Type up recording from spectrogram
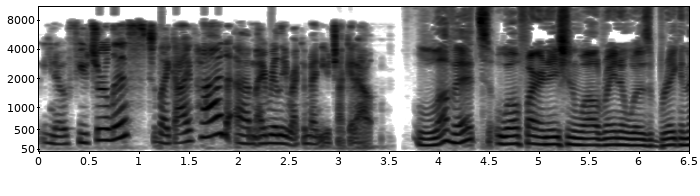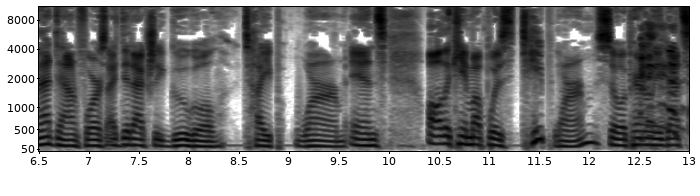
you know future list like I've had, um, I really recommend you check it out. Love it. Well, Fire Nation, while Raina was breaking that down for us, I did actually Google type worm and all that came up was tapeworm. So apparently that's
